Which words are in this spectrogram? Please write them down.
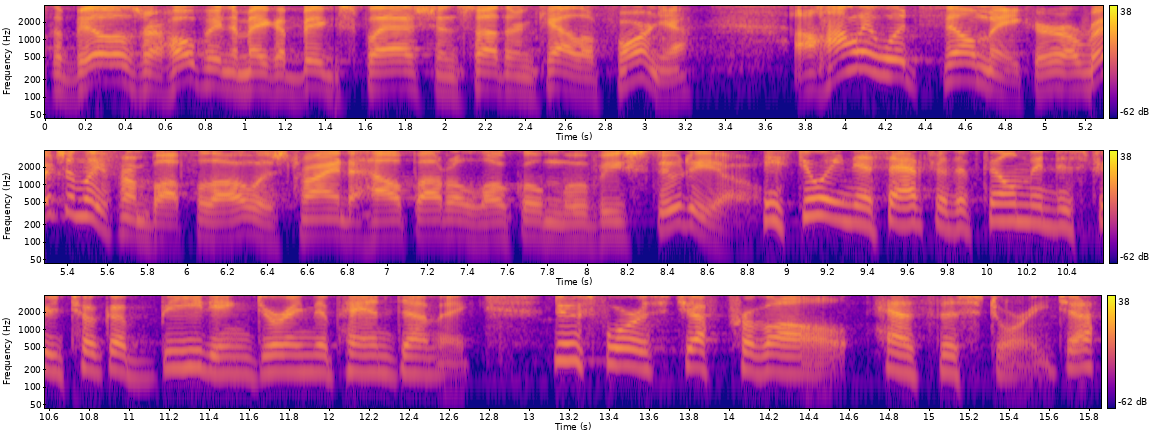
The Bills are hoping to make a big splash in Southern California. A Hollywood filmmaker, originally from Buffalo, is trying to help out a local movie studio. He's doing this after the film industry took a beating during the pandemic. News 4's Jeff Preval has this story. Jeff?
